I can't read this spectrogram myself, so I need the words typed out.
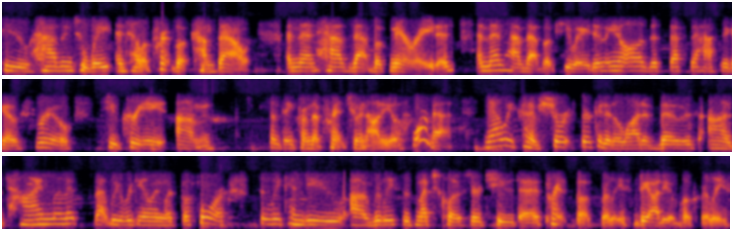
to having to wait until a print book comes out and then have that book narrated and then have that book QA'd and you know all of the steps that have to go through to create um, something from the print to an audio format now we've kind of short circuited a lot of those uh, time limits that we were dealing with before. So we can do uh, releases much closer to the print book release, the audiobook release.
